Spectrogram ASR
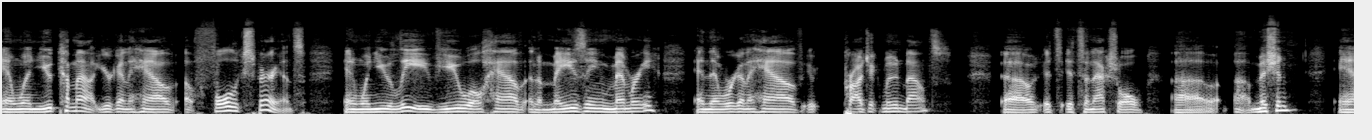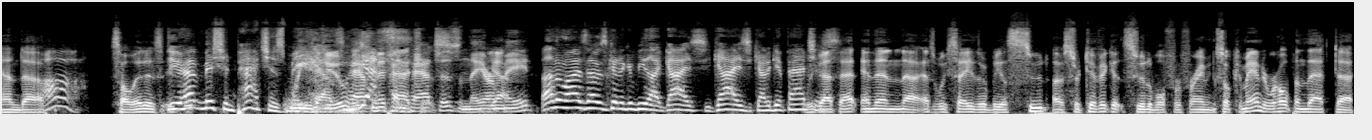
And when you come out, you're going to have a full experience. And when you leave, you will have an amazing memory. And then we're going to have Project Moon Bounce. Uh, it's it's an actual uh, uh, mission, and uh, Ah. So it is. Do you have mission patches made? We yet? do have Yes. mission Patches. patches, and they are Yeah. made. Otherwise, I was going to be like, guys, you guys, you got to get patches. We got that, and then uh, as we say, there'll be a suit, a certificate suitable for framing. So, Commander, we're hoping that uh,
